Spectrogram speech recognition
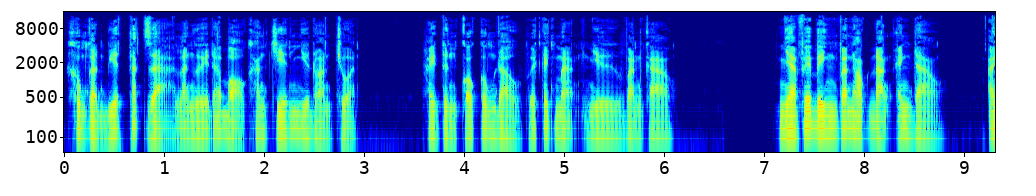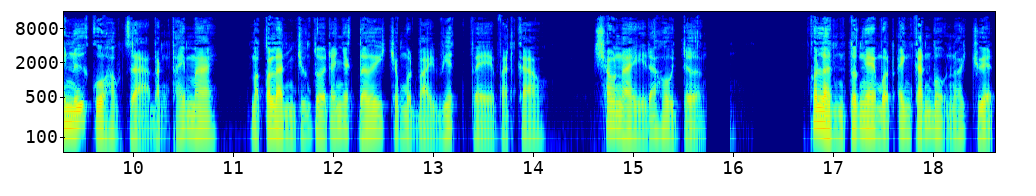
Không cần biết tác giả là người đã bỏ kháng chiến như đoàn chuẩn, hay từng có công đầu với cách mạng như Văn Cao. Nhà phê bình văn học Đặng Anh Đào, anh nữ của học giả Đặng Thái Mai mà có lần chúng tôi đã nhắc tới trong một bài viết về Văn Cao sau này đã hồi tưởng. Có lần tôi nghe một anh cán bộ nói chuyện,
